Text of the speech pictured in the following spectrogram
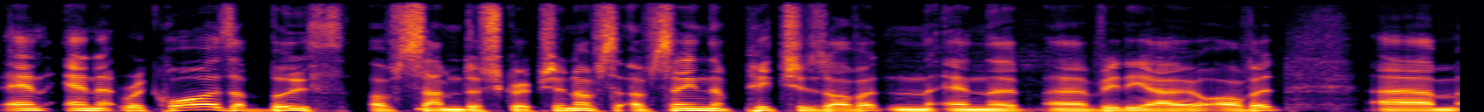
And and it requires a booth of some description. I've I've seen the pictures of it and and the uh, video of it, um,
